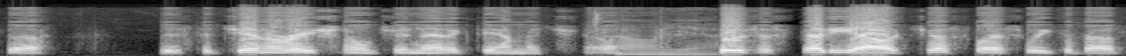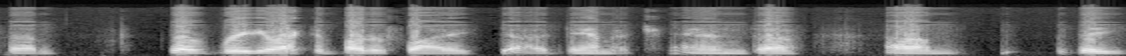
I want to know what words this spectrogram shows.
the is the generational genetic damage. Uh, oh, yeah. There was a study out just last week about the the radioactive butterfly uh, damage, and uh, um, the,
